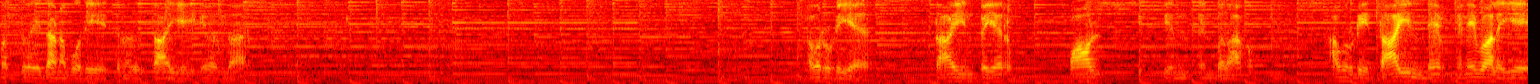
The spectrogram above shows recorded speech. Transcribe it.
பத்து வயதான போதே தனது தாயை இழந்தார். அவருடைய தாயின் பெயர் பால் என்- என்பதாகும். அவருடைய தாயின் நெ- நினைவாலேயே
